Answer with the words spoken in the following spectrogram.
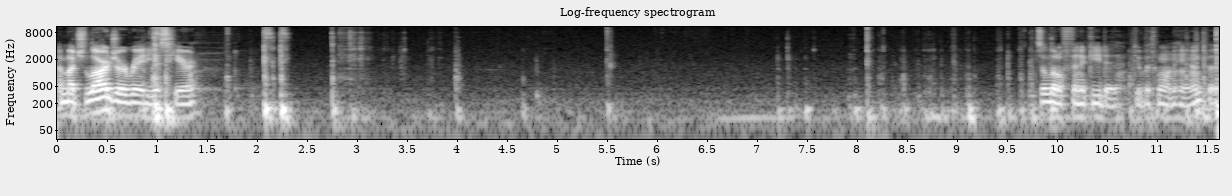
a much larger radius here, it's a little finicky to do with one hand, but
